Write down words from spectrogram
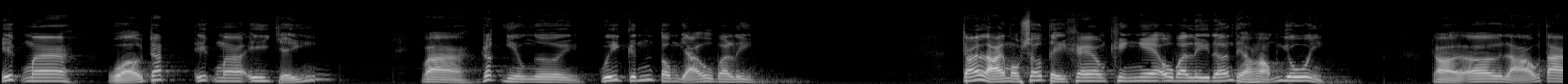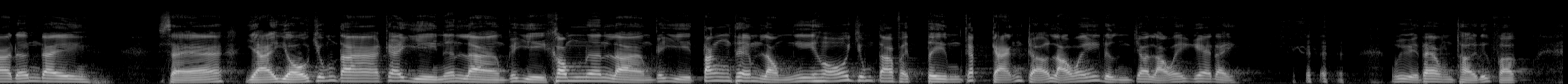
yết ma quở trách, yết ma y chỉ và rất nhiều người quý kính tôn giả Ubali. Trái lại một số tỳ kheo khi nghe Ubali đến thì họ không vui. Trời ơi, lão ta đến đây sẽ dạy dỗ chúng ta cái gì nên làm, cái gì không nên làm, cái gì tăng thêm lòng nghi hối. Chúng ta phải tìm cách cản trở lão ấy, đừng cho lão ấy ghe đây. Quý vị thấy không? Thời Đức Phật,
